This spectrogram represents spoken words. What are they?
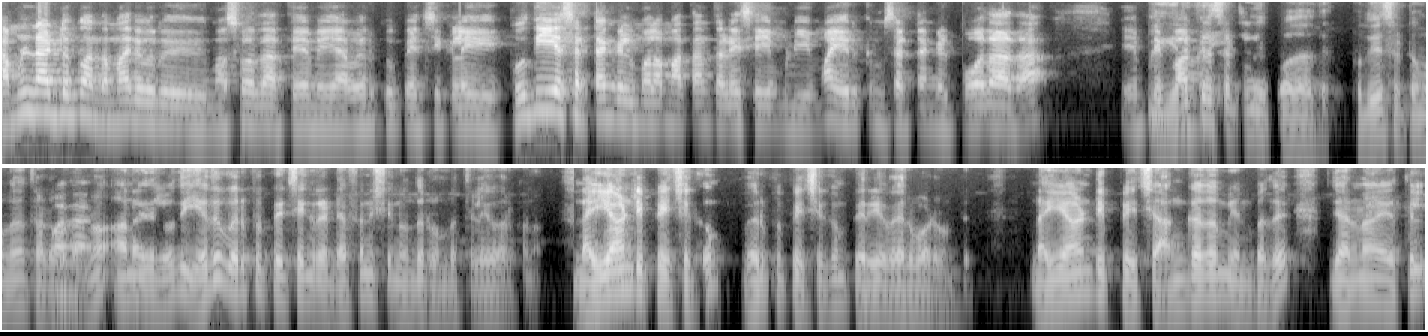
தமிழ்நாட்டுக்கும் அந்த மாதிரி ஒரு மசோதா தேவையா? வெறுப்பு பேச்சுக்களை புதிய சட்டங்கள் மூலமா தான் தடை செய்ய முடியுமா? இருக்கும் சட்டங்கள் போதாதா? எப்படி இருக்கிற சட்டங்கள் போதாது. புதிய சட்டம். தடவணும் ஆனா இதுல வந்து எது வெறுப்பு பேச்சுங்கிற டெஃபினிஷன் வந்து ரொம்ப தெளிவா இருக்கணும். நையாண்டி பேச்சுக்கும் வெறுப்பு பேச்சுக்கும் பெரிய வேறுபாடு உண்டு. நையாண்டி பேச்சு அங்கதம் என்பது ஜனநாயகத்தில்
